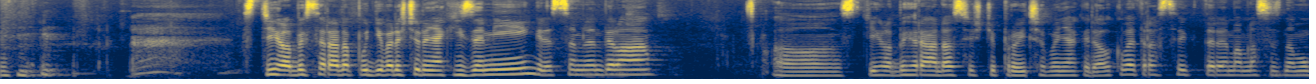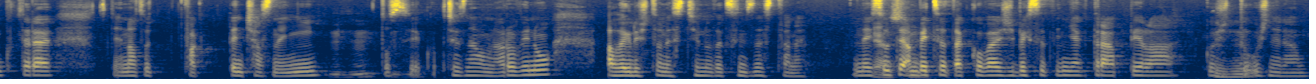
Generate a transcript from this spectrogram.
stihla bych se ráda podívat ještě do nějakých zemí, kde jsem nebyla. Stihla bych ráda si ještě projít třeba nějaké dálkové trasy, které mám na seznamu, které vlastně na to fakt ten čas není, mm-hmm. to si jako přiznávám na rovinu, ale když to nestihnu, tak se nic nestane. Nejsou Jasně. ty ambice takové, že bych se tím nějak trápila, jako, mm-hmm. že to mhm. už nedám.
